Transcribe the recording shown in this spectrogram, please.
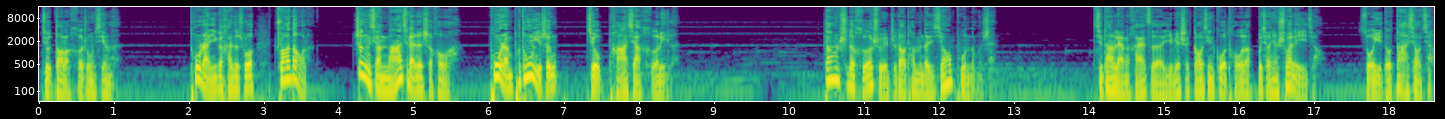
就到了河中心了。突然，一个孩子说抓到了，正想拿起来的时候啊。突然，扑通一声，就趴下河里了。当时的河水直到他们的腰部那么深。其他两个孩子以为是高兴过头了，不小心摔了一跤，所以都大笑起来。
